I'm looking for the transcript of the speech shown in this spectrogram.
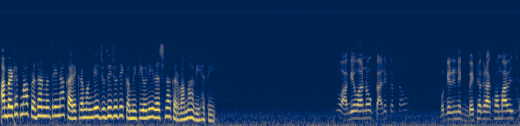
આ બેઠકમાં પ્રધાનમંત્રીના કાર્યક્રમ અંગે જુદી જુદી કમિટીઓની રચના કરવામાં આવી હતી. આગેવાનો, કાર્યકર્તાઓ વગેરેની એક બેઠક રાખવામાં આવેલ છે.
